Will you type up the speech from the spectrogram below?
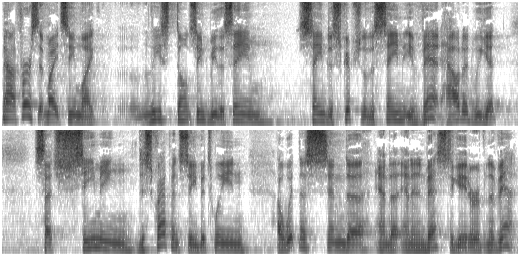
Now, at first, it might seem like uh, these don't seem to be the same, same description of the same event. How did we get such seeming discrepancy between a witness and, uh, and, and an investigator of an event?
